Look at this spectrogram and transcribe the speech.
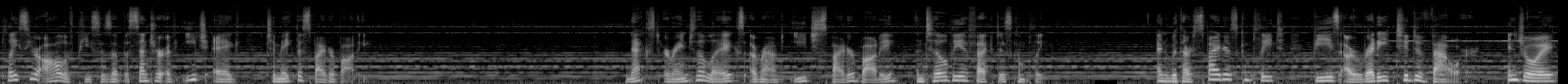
place your olive pieces at the center of each egg to make the spider body. Next, arrange the legs around each spider body until the effect is complete. And with our spiders complete, these are ready to devour. Enjoy!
